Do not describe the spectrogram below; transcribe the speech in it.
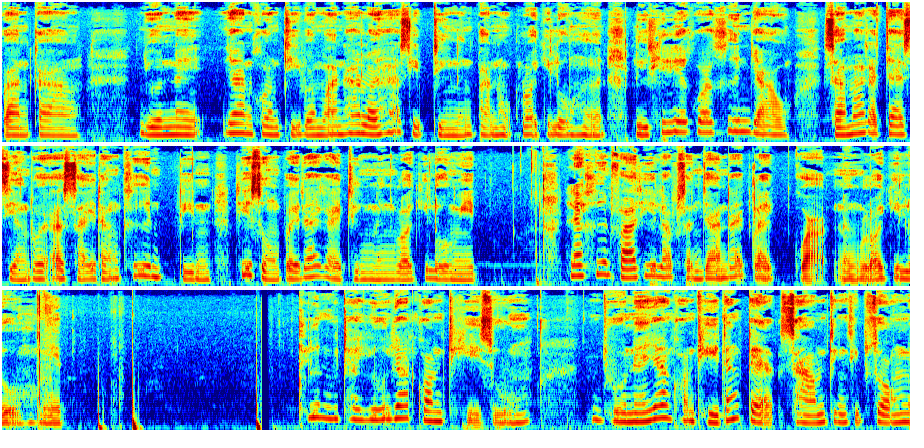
ปานกลาง อยู่ในย่านความถี่ประมาณ 550 ถึง 1,600 กิโลเฮิรตซ์ หรือที่เรียกว่าคลื่นยาว สามารถกระจายเสียงโดยอาศัยทั้งคลื่นดินที่ส่งไปได้ไกลถึง 100 กิโลเมตร และคลื่นฟ้าที่รับสัญญาณได้ไกลกว่า 100 กิโลเมตร คลื่นวิทยุย่านความถี่สูง อยู่ในย่านความถี่ตั้งแต่3ถึง12 เม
